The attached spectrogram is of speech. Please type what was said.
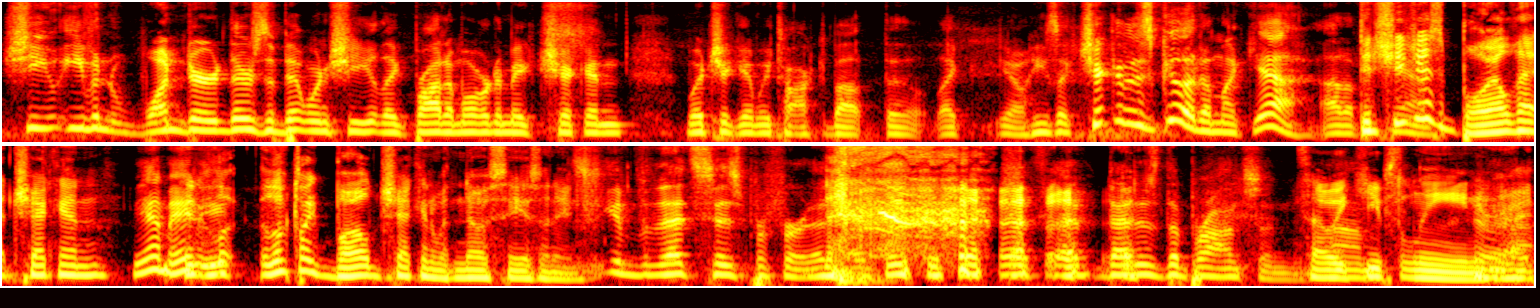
she even wondered. There's a bit when she like brought him over to make chicken, which again we talked about. The like you know he's like chicken is good. I'm like yeah. Out of Did she yeah. just boil that chicken? Yeah, maybe. It, loo- it looked like boiled chicken with no seasoning. Yeah, That's his preferred. That's, that's, that, that is the Bronson. That's how he Um, keeps lean. Yeah.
